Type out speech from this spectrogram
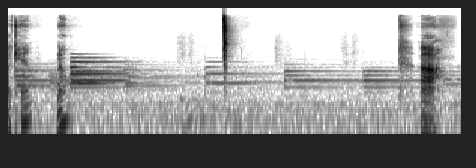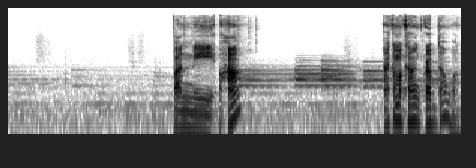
I can't? No? Ah. Funny. Huh? How come I can't grab that one?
